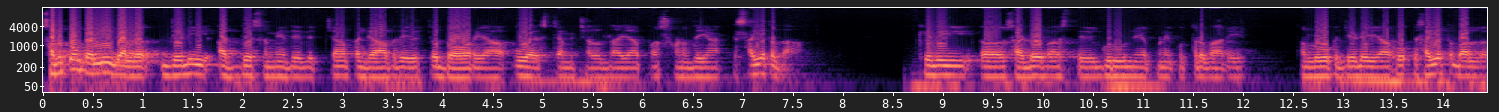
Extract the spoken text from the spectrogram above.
ਸਭ ਤੋਂ ਪਹਿਲੀ ਗੱਲ ਜਿਹੜੀ ਅੱਜ ਦੇ ਸਮੇਂ ਦੇ ਵਿੱਚ ਆ, ਪੰਜਾਬ ਦੇ ਵਿੱਚ ਉਹ ਦੌਰ ਆ, ਉਹ ਇਸ ਟਾਈਮ ਚੱਲਦਾ ਆ, ਆਪਾਂ ਸੁਣਦੇ ਆ ਈਸਾਈਅਤ ਦਾ। ਕਿ ਵੀ ਸਾਡੇ ਵਾਸਤੇ ਗੁਰੂ ਨੇ ਆਪਣੇ ਪੁੱਤਰ ਬਾਰੇ ਤਾਂ ਲੋਕ ਜਿਹੜੇ ਆ, ਉਹ ਇਸਾਈਅਤ ਵੱਲ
